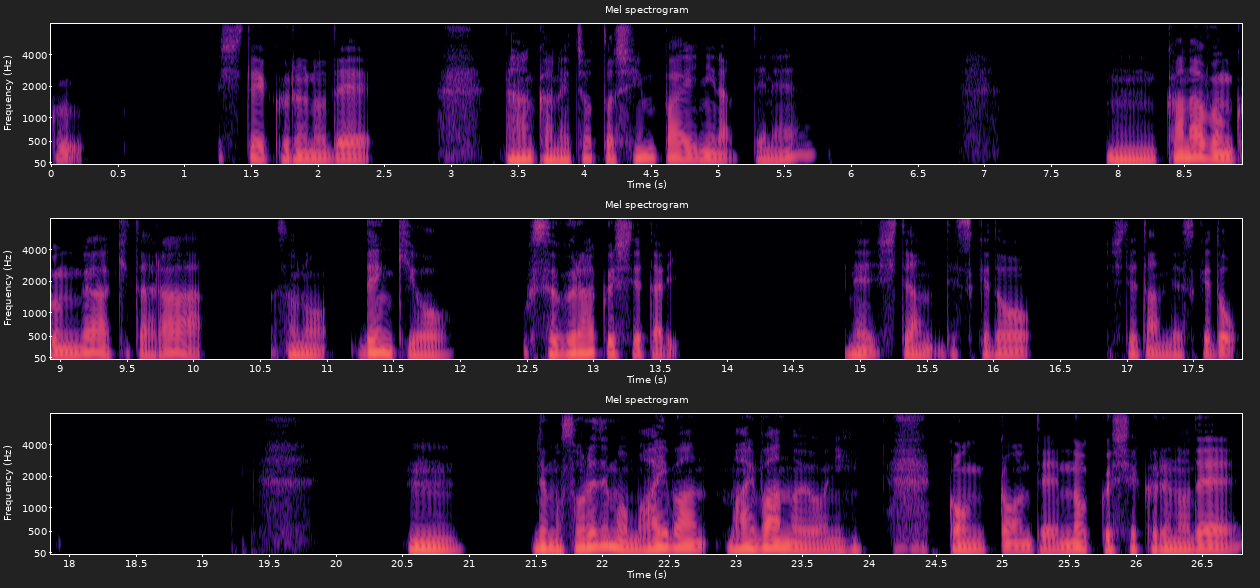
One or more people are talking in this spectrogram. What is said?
クしてくるので、なんかね、ちょっと心配になってね。うん、かなぶんくんが来たら、その電気を薄暗くしてたり、ね、してたんですけど、してたんですけど、うん。でもそれでも毎晩、毎晩のように コンコンってノックしてくるので、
